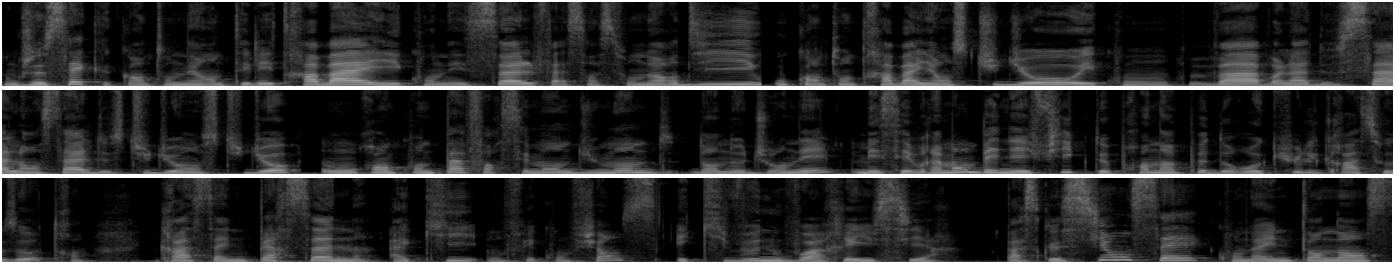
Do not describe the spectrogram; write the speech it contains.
Donc je sais que quand on est en télétravail et qu'on est seul face à son ordi ou quand on travaille en studio et qu'on va voilà de salle en salle, de studio en studio, on rencontre pas forcément du monde dans notre journée, mais c'est vraiment bénéfique de prendre un peu de recul grâce aux autres, grâce à une personne à qui on fait confiance et qui veut nous voir réussir. Parce que si on sait qu'on a une tendance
